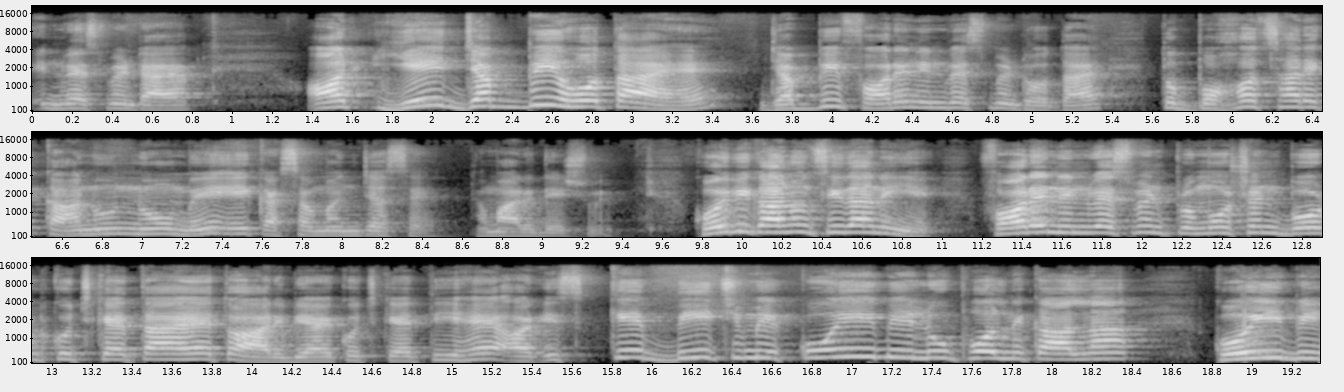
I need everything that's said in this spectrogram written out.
इन्वेस्टमेंट आया, और ये जब भी होता है, जब भी फॉरेन इन्वेस्टमेंट होता है तो बहुत सारे कानूनों में एक असमंजस है हमारे देश में। कोई भी कानून सीधा नहीं है। फॉरेन इन्वेस्टमेंट प्रमोशन बोर्ड कुछ कहता है तो आरबीआई कुछ कहती है और इसके बीच में कोई भी लूप होल निकालना कोई भी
